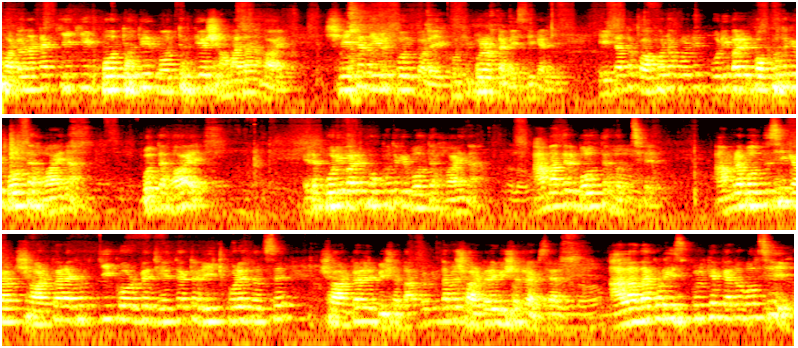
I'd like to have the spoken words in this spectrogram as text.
ঘটনাটা কি কি পদ্ধতির মধ্য দিয়ে সমাধান হয় সেটা নিরূপণ করে ক্ষতিপূরণটা বেসিক্যালি এটা তো কখনো কোনোদিন পরিবারের পক্ষ থেকে বলতে হয় না। বলতে হয়? এটা পরিবারের পক্ষ থেকে বলতে হয় না। আমাদের বলতে হচ্ছে। আমরা বলতেছি কারণ সরকার এখন কি করবে যেহেতু একটা রিট করে ফেলছে সরকারের বিষয় তারপর কিন্তু আমরা সরকারের বিষয় রাখছি। আর আলাদা করে স্কুলকে কেন বলছি?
